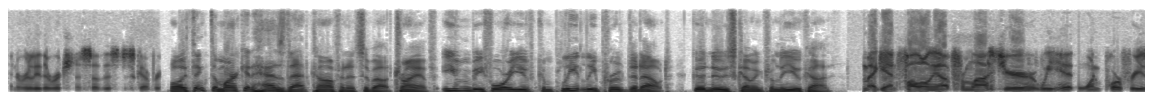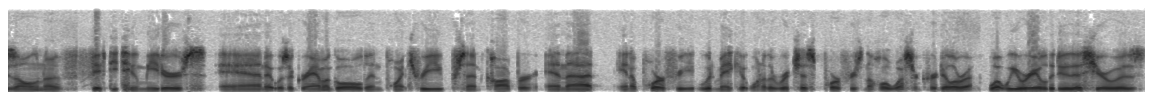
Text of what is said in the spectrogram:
and really the richness of this discovery. Well, I think the market has that confidence about Triumph, even before you've completely proved it out. Good news coming from the Yukon. Again, following up from last year, we hit one porphyry zone of 52 meters, and it was a gram of gold and 0.3% copper. And that in a porphyry would make it one of the richest porphyries in the whole Western Cordillera. What we were able to do this year was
